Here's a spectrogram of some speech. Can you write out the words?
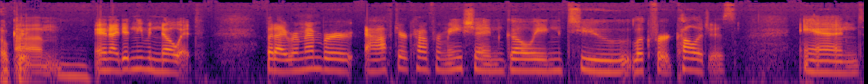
Okay. Um, And I didn't even know it. But I remember after confirmation going to look for colleges. And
